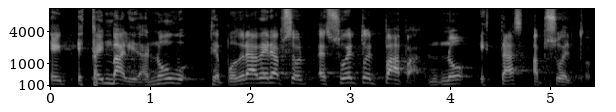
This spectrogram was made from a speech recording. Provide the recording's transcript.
Eh, está inválida, no te podrá haber absuelto el Papa, no estás absuelto.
